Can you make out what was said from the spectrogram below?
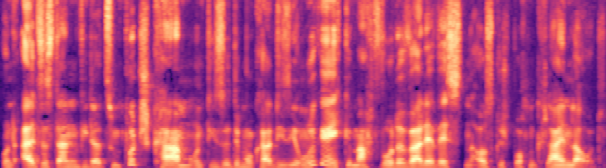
Und als es dann wieder zum Putsch kam und diese Demokratisierung rückgängig gemacht wurde, war der Westen ausgesprochen kleinlaut.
